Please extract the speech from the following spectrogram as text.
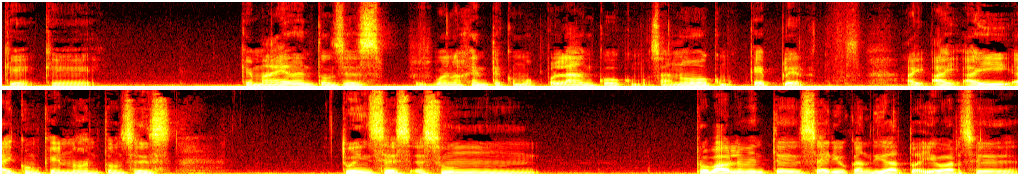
que, que, que Maeda, entonces, pues bueno, gente como Polanco, como Sano, como Kepler, pues, hay, hay, hay, hay con qué, ¿no? Entonces, Twins es, es un probablemente serio candidato a llevarse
